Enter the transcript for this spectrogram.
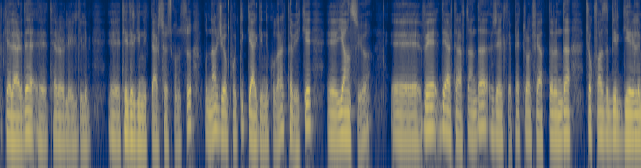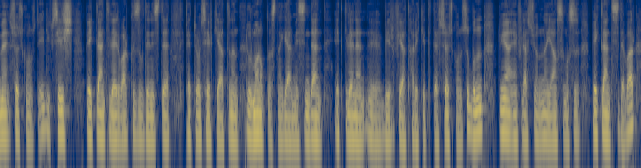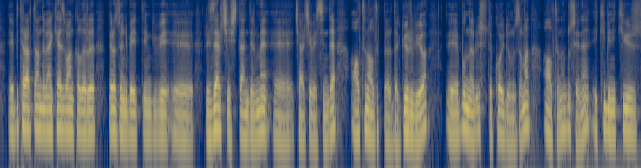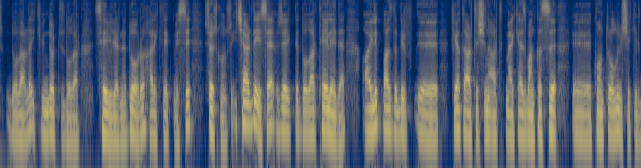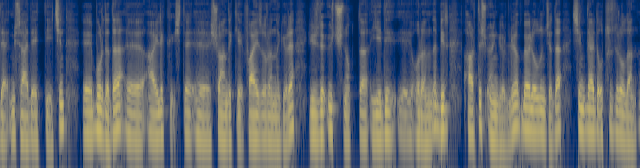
ülkelerde e, terörle ilgili e, tedirginlikler söz konusu. Bunlar jeopolitik gerginlik olarak tabii ki e, yansıyor. Ee, ve diğer taraftan da özellikle petrol fiyatlarında çok fazla bir gerileme söz konusu değil. Yükseliş beklentileri var. Kızıldeniz'de petrol sevkiyatının durma noktasına gelmesinden etkilenen e, bir fiyat hareketi de söz konusu. Bunun dünya enflasyonuna yansıması beklentisi de var. E, bir taraftan da merkez bankaları biraz önce belirttiğim gibi e, rezerv çeşitlendirme e, çerçevesinde altın aldıkları da görülüyor. E, bunları üste koyduğumuz zaman altının bu sene 2200 dolarla 2400 dolar seviyelerine doğru hareket etmesi söz konusu. İçeride ise özellikle dolar TL'de aylık bazda bir e, fiyat artışını artık Merkez Bankası e, kontrollü bir şekilde müsaade ettiği için e, burada da e, aylık işte e, şu andaki faiz oranına göre %3.7 e, oranında bir artış öngörülüyor. Böyle olunca da şimdilerde 30 lira olan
